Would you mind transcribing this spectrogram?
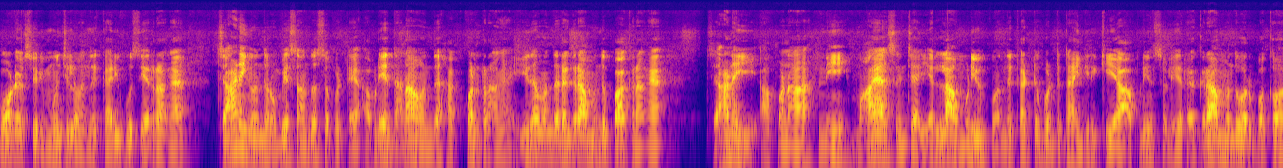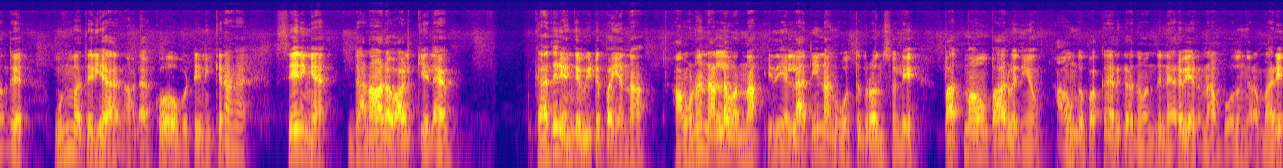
போடேஸ்வரி மூஞ்சில் வந்து கறி பூசிடுறாங்க. ஜானிங் வந்து ரொம்ப சந்தோஷப்பட்டு அப்படியே தனா வந்து ஹக் பண்ணுறாங்க இதை வந்து ரகுராம் வந்து பார்க்குறாங்க. ஜானகி அப்பனா நீ மாயா செஞ்ச எல்லா முடிவுக்கும் வந்து கட்டுப்பட்டு தான் இருக்கியா? அப்படின்னு சொல்லி ரக்ராம் வந்து ஒரு பக்கம் வந்து உண்மை தெரியாதனால கோவப்பட்டு நிற்கிறாங்க சரிங்க தனோட வாழ்க்கையில் கதிர் எங்கள் வீட்டு பையன்தான்? அவனும் நல்லவன் தான். இது எல்லாத்தையும் நாங்கள் ஒத்துக்கிறோன்னு சொல்லி பத்மாவும் பார்வதியும் அவங்க பக்கம் இருக்கிறத வந்து நிறைவேறினா போதுங்கிற மாதிரி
